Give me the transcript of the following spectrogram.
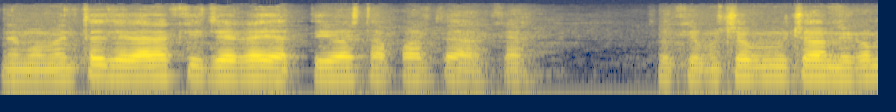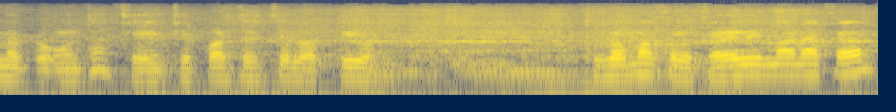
En el momento de llegar aquí, llega y activa esta parte de acá. Porque muchos, muchos amigos me preguntan que en qué parte es que lo activa. Entonces vamos a colocar el imán acá.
